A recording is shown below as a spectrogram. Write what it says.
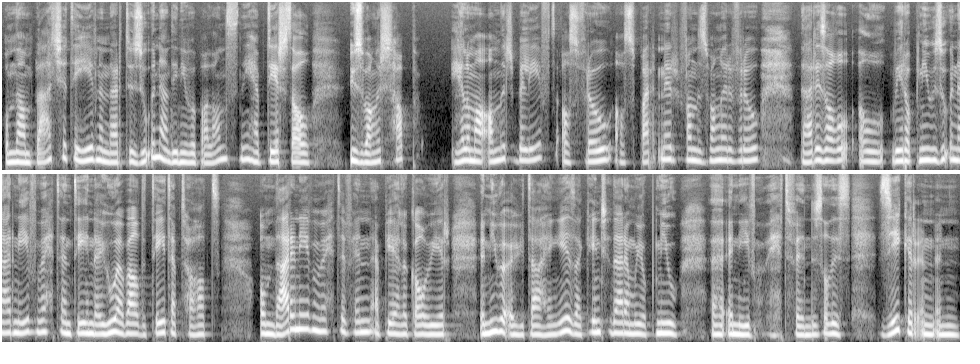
om een plaatsje te geven en daar te zoeken naar die nieuwe balans. Nee, je hebt eerst al je zwangerschap helemaal anders beleefd als vrouw, als partner van de zwangere vrouw. Daar is al, al weer opnieuw zoeken naar een evenwicht. En tegen dat je en wel de tijd hebt gehad om daar een evenwicht te vinden, heb je eigenlijk alweer een nieuwe uitdaging. Is dat kindje daar en moet je opnieuw uh, een evenwicht vinden. Dus dat is zeker een, een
